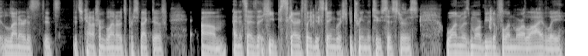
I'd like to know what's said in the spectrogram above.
Leonard is it's it's kind of from Leonard's perspective. Um, and it says that he scarcely distinguished between the two sisters. One was more beautiful and more lively,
